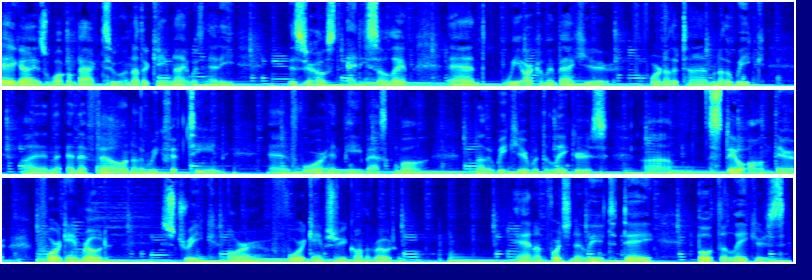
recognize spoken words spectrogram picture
Hey guys, welcome back to another game night with Eddie. This is your host, Eddie Sole, and we are coming back here for another time, another week uh, in the NFL, another week 15, and for NBA basketball, another week here with the Lakers, um, still on their four game road streak or four game streak on the road. And unfortunately, today, both the Lakers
